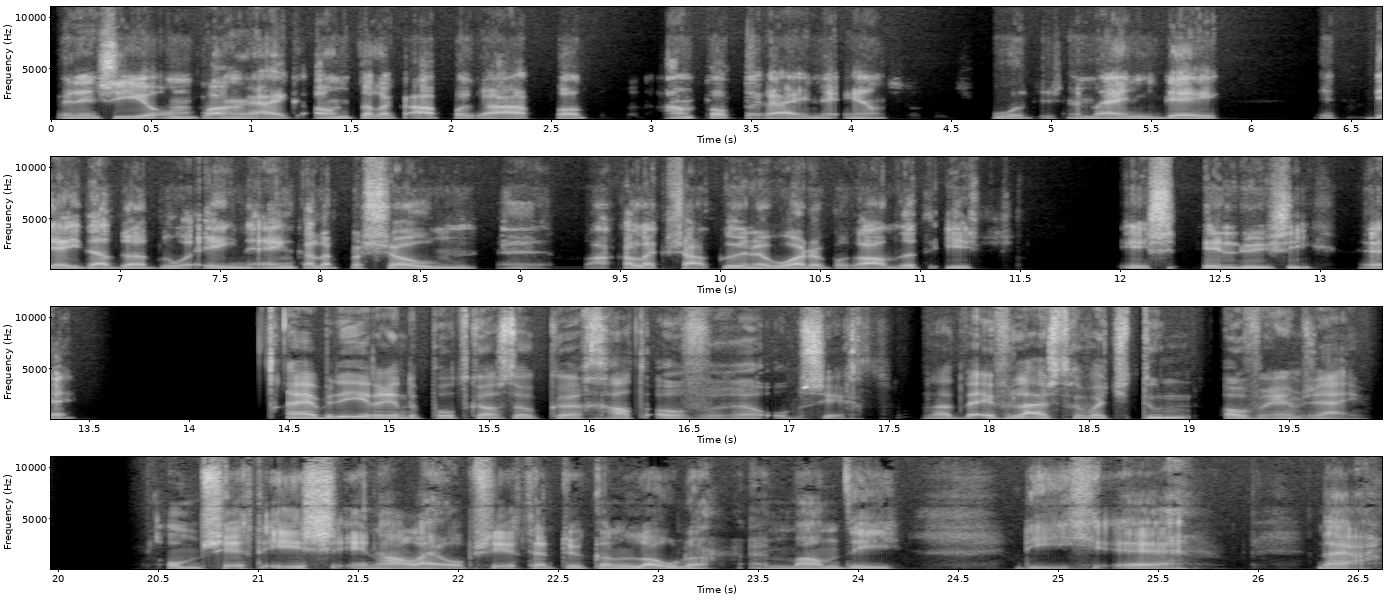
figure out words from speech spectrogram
met een zeer omvangrijk ambtelijk apparaat, wat op een aantal terreinen ernstig ontspoord is. Naar mijn idee, het idee dat dat door één enkele persoon uh, makkelijk zou kunnen worden veranderd, is, is illusie. Hè? We hebben het eerder in de podcast ook uh, gehad over uh, omzicht. Laten we even luisteren wat je toen over hem zei. Omzicht is in allerlei opzichten natuurlijk een loner. Een man die, die eh, nou ja,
